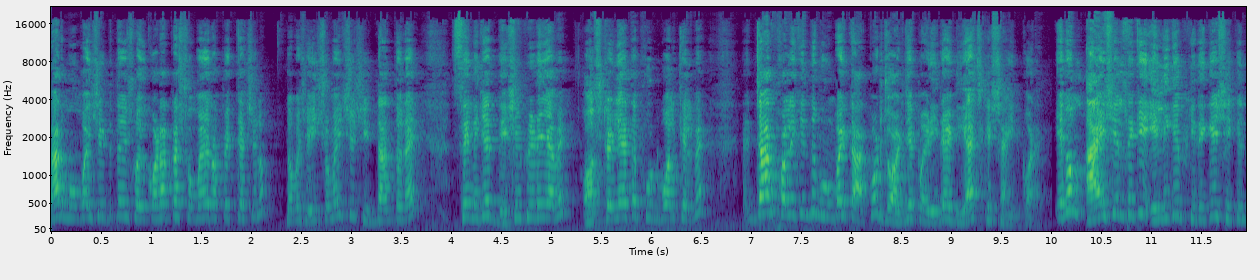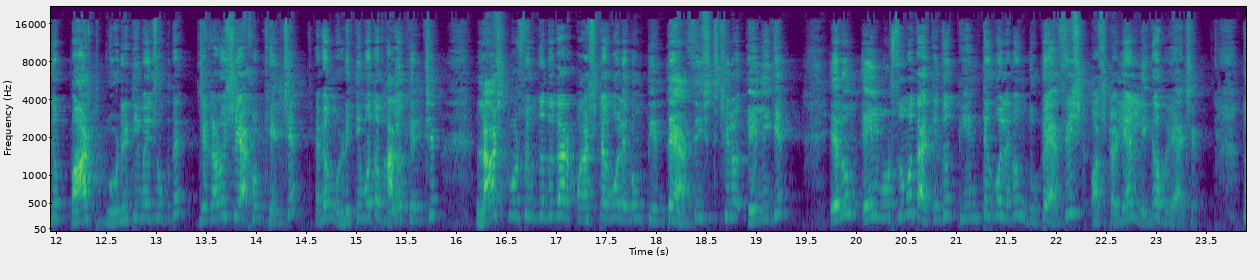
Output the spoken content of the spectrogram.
তার মুম্বাই সিটিতে সই করাটা সময়ের অপেক্ষা ছিল, তবে সেই সময় সে সিদ্ধান্ত নেয়, সে নিজের দেশে ফিরে যাবে, অস্ট্রেলিয়াতে ফুটবল খেলবে, যার ফলে কিন্তু মুম্বাই তারপর জর্জে পেরিরা ডিয়াজকে সাইন করে এবং আইএসএল থেকে এ লিগে ফিরে গিয়ে সে কিন্তু পার্ট গ্লোরি টিমে যোগ দেয় যেখানেও সে এখন খেলছে এবং রীতিমতো ভালো খেলছে। লাস্ট মরশুম কিন্তু তার পাঁচটা গোল এবং তিনটে অ্যাসিস্ট ছিল এ। লিগে এবং এই মরসুমও তার কিন্তু তিনটে গোল এবং দুটো অ্যাসিস্ট অস্ট্রেলিয়ান লিগে হয়ে আছে। তো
